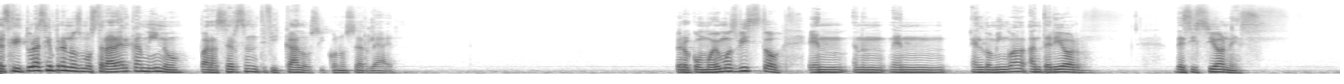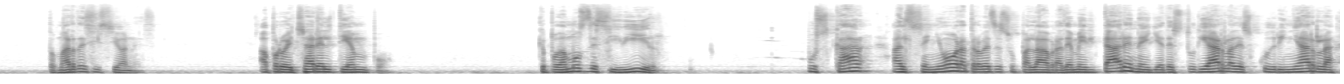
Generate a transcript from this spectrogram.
La escritura siempre nos mostrará el camino para ser santificados y conocerle a Él. Pero como hemos visto en, el domingo anterior, decisiones, tomar decisiones, aprovechar el tiempo, que podamos decidir buscar al Señor a través de su palabra, de meditar en ella, de estudiarla, de escudriñarla,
